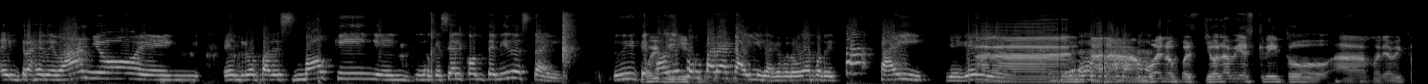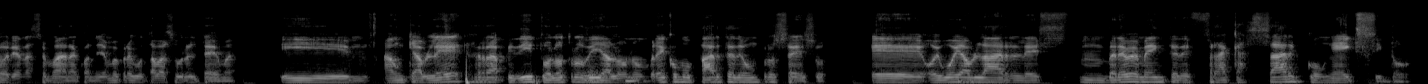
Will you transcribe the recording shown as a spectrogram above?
en, traje de baño, en, ropa de smoking, en lo que sea, el contenido está ahí. Tú dijiste, oye, con paracaídas, que me lo voy a poner, ¡ta! caí, llegué. bueno, pues yo le había escrito a María Victoria en la semana cuando yo me preguntaba sobre el tema. Y aunque hablé rapidito el otro día, lo nombré como parte de un proceso. Eh, hoy voy a hablarles brevemente de fracasar con éxito.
